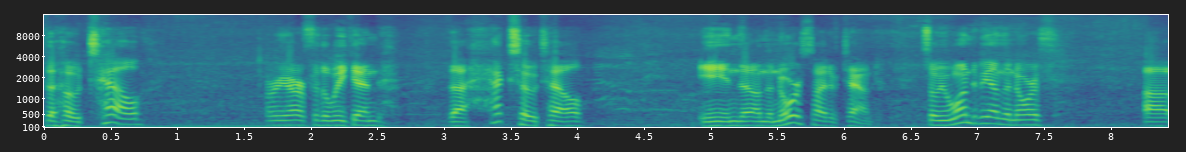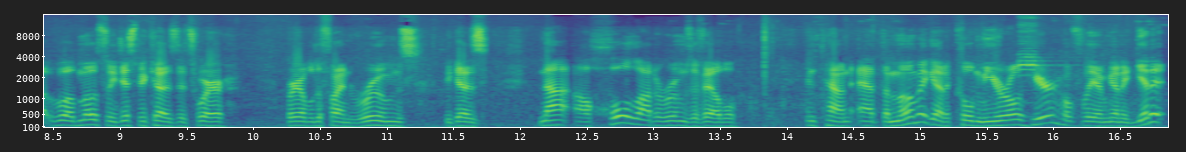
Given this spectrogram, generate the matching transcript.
the hotel where we are for the weekend, the Hex Hotel in the, on the north side of town. So we wanted to be on the north, uh, well, mostly just because it's where we're able to find rooms because not a whole lot of rooms available in town at the moment. Got a cool mural here. Hopefully I'm gonna get it.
